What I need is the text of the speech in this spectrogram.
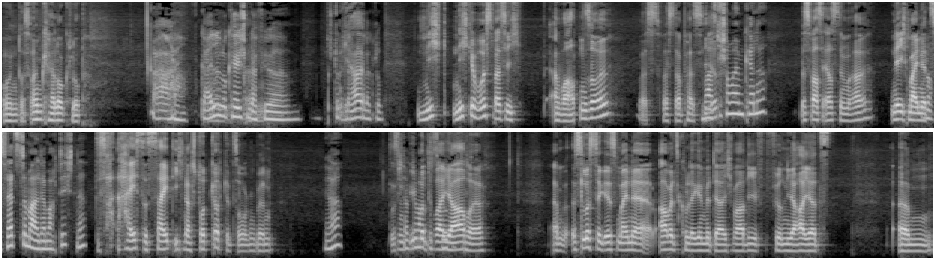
Und das war im Keller Club. Ah, geile und, Location ähm, dafür. Stimmt, ja, Keller Club. Nicht, nicht gewusst, was ich erwarten soll, was, was da passiert. Warst du schon mal im Keller? Das war das erste Mal. Nee, ich meine jetzt. Das letzte Mal, der macht dicht, ne? Das heißt es, seit ich nach Stuttgart gezogen bin. Ja? Das sind glaub, über drei Jahre. Ähm, das Lustige ist, meine Arbeitskollegin, mit der ich war, die für ein Jahr jetzt ähm,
